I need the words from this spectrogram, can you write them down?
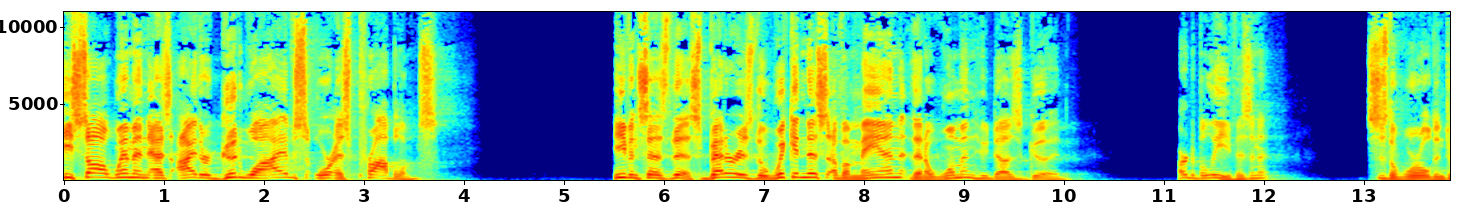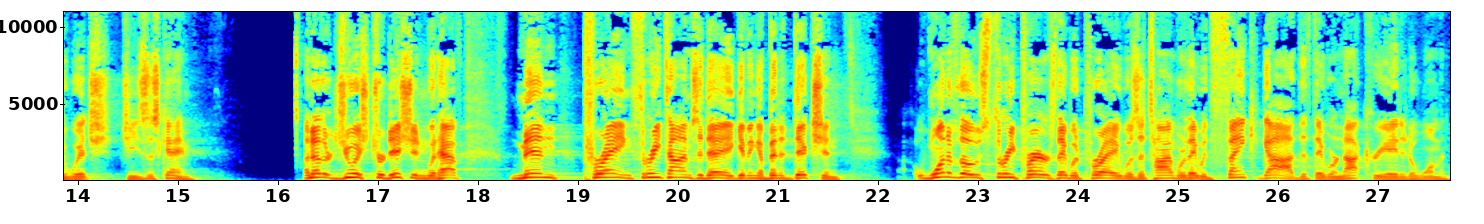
he saw women as either good wives or as problems. He even says this Better is the wickedness of a man than a woman who does good. Hard to believe, isn't it? This is the world into which Jesus came. Another Jewish tradition would have men praying three times a day, giving a benediction. One of those three prayers they would pray was a time where they would thank God that they were not created a woman.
